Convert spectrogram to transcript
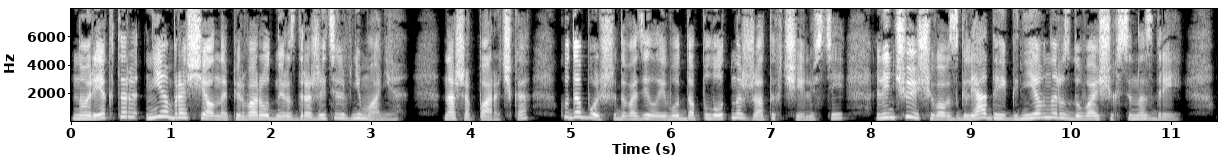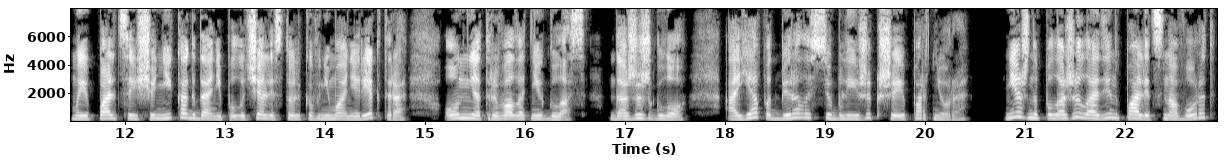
но ректор не обращал на первородный раздражитель внимания. Наша парочка куда больше доводила его до плотно сжатых челюстей, линчующего взгляда и гневно раздувающихся ноздрей. Мои пальцы еще никогда не получали столько внимания ректора, он не отрывал от них глаз, даже жгло, а я подбиралась все ближе к шее партнера, Нежно положила один палец на ворот,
